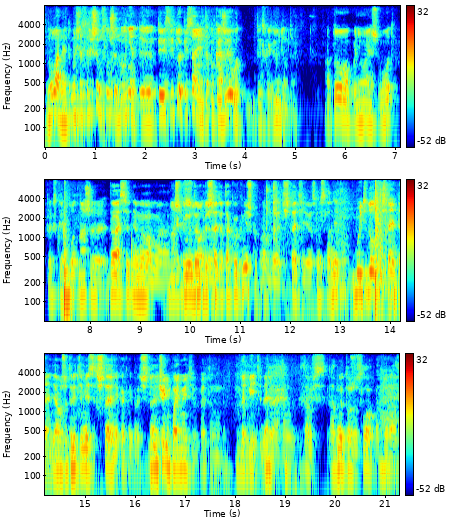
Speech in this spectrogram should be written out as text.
Ну ладно, это мы сейчас решим. Слушай, ну нет, э, ты Святое Писание-то покажи, вот, так сказать, людям-то. А то, понимаешь, вот, так сказать, вот наше... Да, сегодня мы вам э, рекомендуем всё, прочитать да. вот такую книжку. Правда, читать ее смысла нет. Будете долго читать, да? Я уже третий месяц читаю, никак не И прочитаю. ничего не поймете, поэтому забейте, да? Да, там, там одно и то же слово по три раза.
